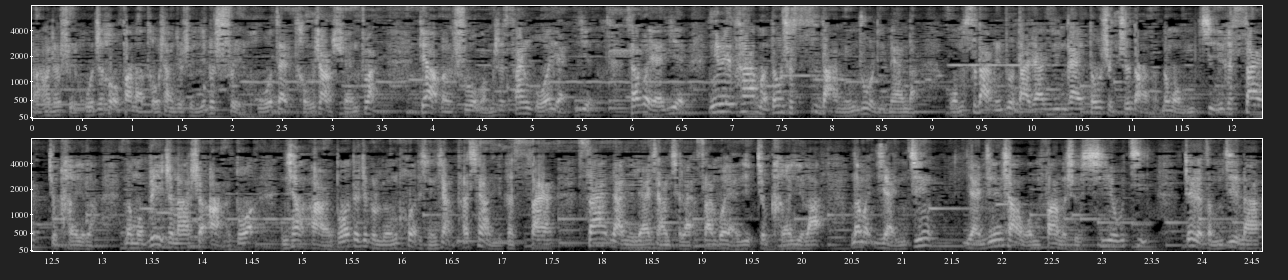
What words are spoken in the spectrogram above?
转换成“水壶”之后，放到头上就是一个水壶在头上旋转。第二本书我们是《三国演义》，《三国演义》因为它们都是四大名著里面的，我们四大名著大家应该都是知道的。那么我们记一个三就可以了。那么位置呢是耳朵，你像耳朵的这个轮廓的形象，它像一个三，三让你联想起来《三国演义》就可以了。那么眼睛，眼睛上我们放的是《西游记》，这个怎么记呢？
